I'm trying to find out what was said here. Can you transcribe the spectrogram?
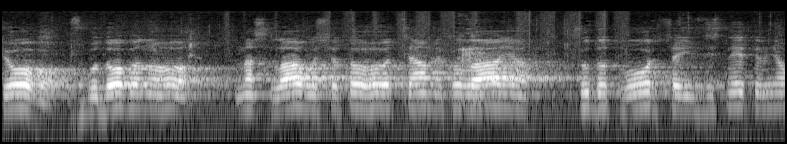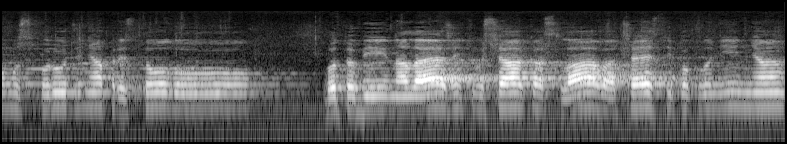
цього, збудованого на славу святого Отця Миколая, чудотворця, і здійснити в ньому спорудження престолу. Бо тобі належить усяка слава, честь і поклоніння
